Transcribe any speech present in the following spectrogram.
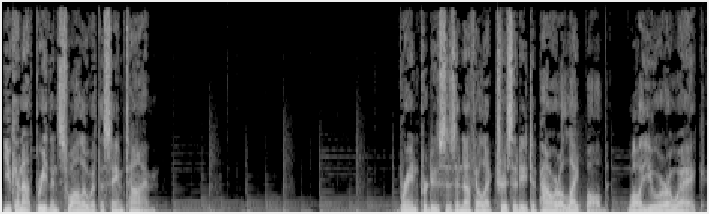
You cannot breathe and swallow at the same time. Brain produces enough electricity to power a light bulb, while you are awake.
